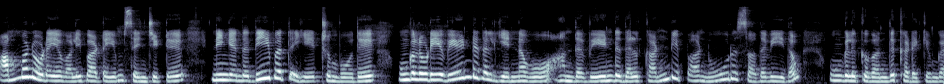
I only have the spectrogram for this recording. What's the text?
அம்மனுடைய வழிபாட்டையும் செஞ்சுட்டு நீங்கள் இந்த தீபத்தை ஏற்றும்போது உங்களுடைய வேண்டுதல் என்னவோ அந்த வேண்டுதல் கண்டிப்பாக நூறு சதவீதம் உங்களுக்கு வந்து கிடைக்குங்க.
